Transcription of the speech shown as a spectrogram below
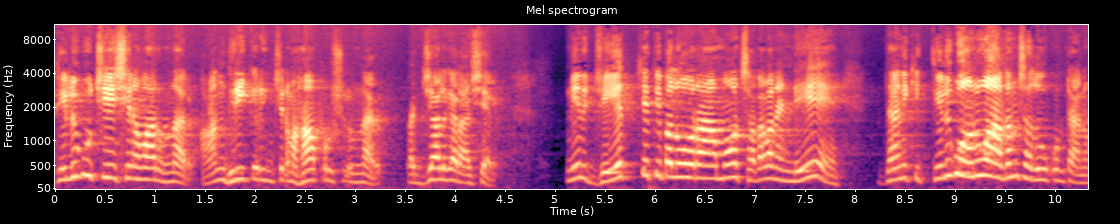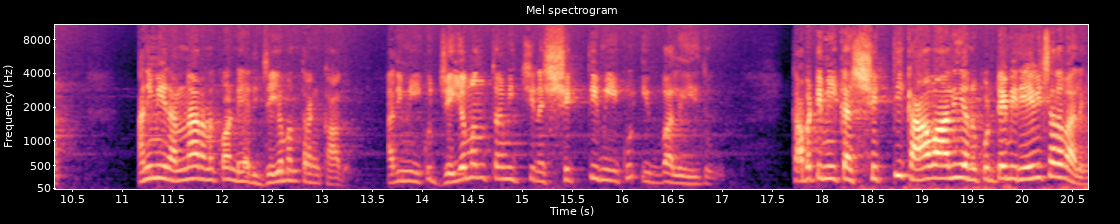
తెలుగు చేసిన వారు ఉన్నారు ఆంధ్రీకరించిన మహాపురుషులు ఉన్నారు పద్యాలుగా రాశారు. నేను జయత్యతి బలోరామో చదవనండి. దానికి తెలుగు అనువాదం చదువుకుంటాను. అని మీరు అన్నారనుకోండి అది జయమంత్రం కాదు. అది మీకు జయమంత్రం ఇచ్చిన శక్తి మీకు ఇవ్వలేదు. కాబట్టి మీకు ఆ శక్తి కావాలి అనుకుంటే మీరు ఏవి చదవాలి?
